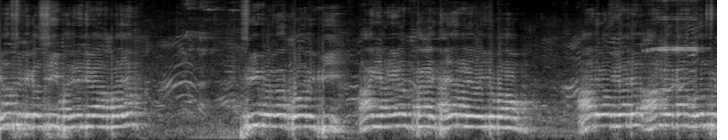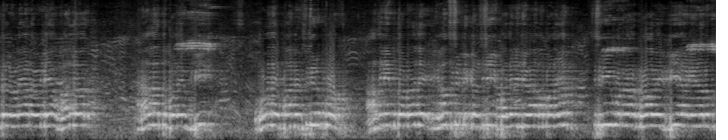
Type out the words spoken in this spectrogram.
இளம் சிட்டுகள் சி பதினைஞ்சு வேலம்பாளையம் ஸ்ரீமுருகர் கோவை பி. ஆகிய அணிகளும் தங்களை தயார் நிலையில் வைத்துக் கொள்ளவும். ஆடுகள் இரண்டில் ஆண்களுக்கான முதல் சுற்றில் விளையாட வேண்டிய வல்லவர் நல்லாத்துப்பாளையம் பி உடலைப்பாடு திருப்பூர். அதனையும் தொடர்ந்து இளம் சிட்டுக்கள் சி பதினைஞ்சு வேலம்பாளையம் ஸ்ரீமுருகா கோவை பி அணியினரும்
